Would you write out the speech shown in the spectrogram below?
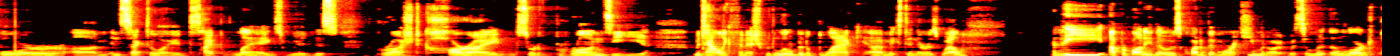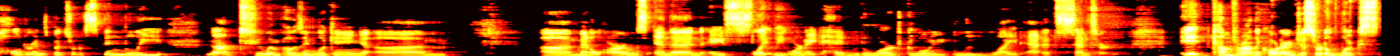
four um, insectoid type legs with this brushed carite, sort of bronzy metallic finish with a little bit of black uh, mixed in there as well. The upper body though is quite a bit more humanoid with some uh, large pauldrons, but sort of spindly, not too imposing looking. Um, uh, metal arms, and then a slightly ornate head with a large glowing blue light at its center. It comes around the corner and just sort of looks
